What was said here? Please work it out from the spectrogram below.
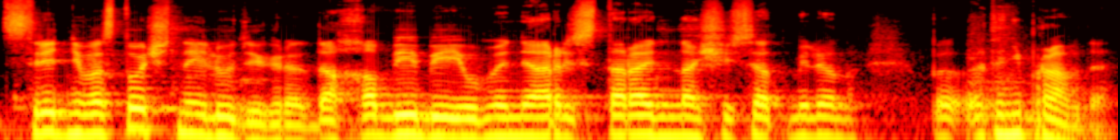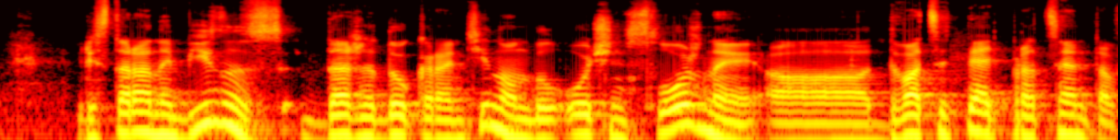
средневосточные люди. Говорят, да, Хабиби, у меня ресторан на 60 миллионов. Это неправда. Ресторанный бизнес даже до карантина, он был очень сложный. 25% а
